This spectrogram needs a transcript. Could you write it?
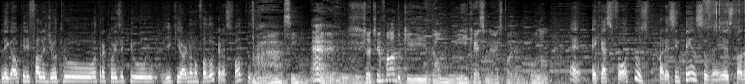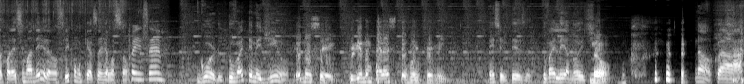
legal que ele fala de outro, outra coisa que o Rick Jordan não falou, que eram as fotos, né? Ah, sim. É, já tinha falado que dá um enriquece, né, a história, né? ou não? É, é que as fotos parecem tensas, né? E a história parece maneira, não sei como que é essa relação. Pois é. Gordo, tu vai ter medinho? Eu não sei, porque não parece terror pra mim. Tem certeza? Tu vai ler à noite? Não. Não, ah,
